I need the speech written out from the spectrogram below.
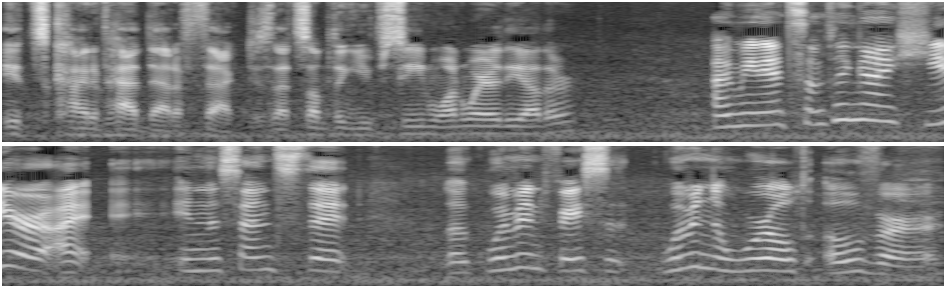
it's kind of had that effect is that something you've seen one way or the other I mean, it's something I hear. I, in the sense that, look, women face women the world over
